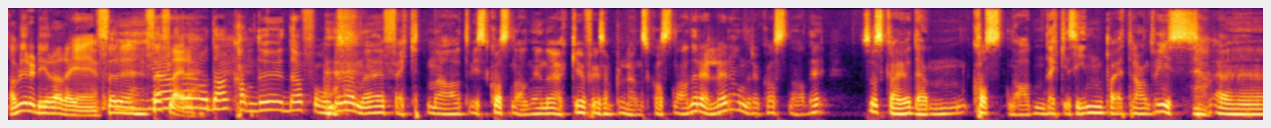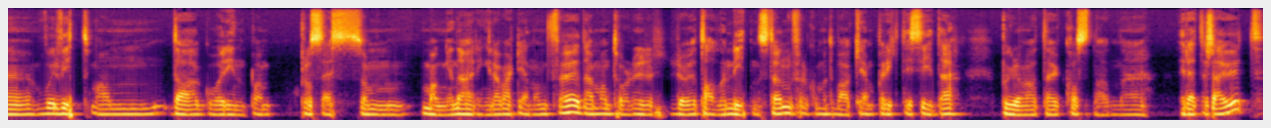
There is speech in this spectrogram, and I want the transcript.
da blir det dyrere for, for flere. Ja, og da, du, da, får du denne effekten av at hvis kostnadene dine øker, f.eks. lønnskostnader eller andre kostnader, så skal jo den kostnaden dekkes inn på et eller annet vis. Ja. Eh, hvorvidt man da går inn på en prosess som mange næringer har vært gjennom før, der man tåler røde tall en liten stund for å komme tilbake igjen på riktig side pga. at kostnadene retter seg ut.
